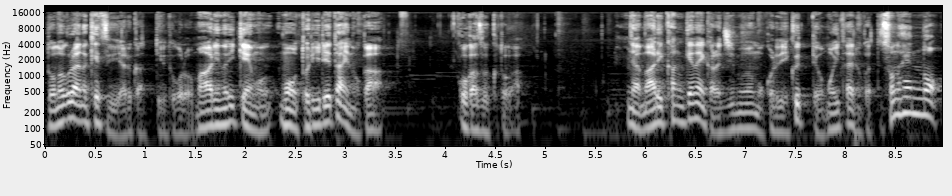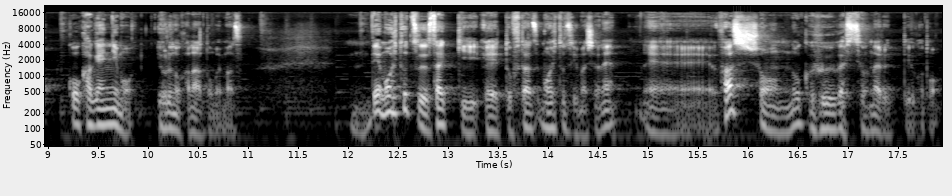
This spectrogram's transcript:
どのぐらいの決意やるかっていうところ周りの意見をもう取り入れたいのかご家族とか周り関係ないから自分はもうこれでいくって思いたいのかってその辺のこう加減にもよるのかなと思います。でもう一つさっき、えー、と2つもう一つ言いましたよね、えー、ファッションの工夫が必要になるっていうこと。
